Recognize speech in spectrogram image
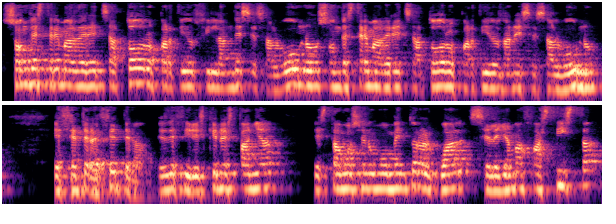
son de extrema derecha todos los partidos finlandeses salvo uno, son de extrema derecha todos los partidos daneses salvo uno, etcétera, etcétera. Es decir, es que en España estamos en un momento en el cual se le llama fascista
